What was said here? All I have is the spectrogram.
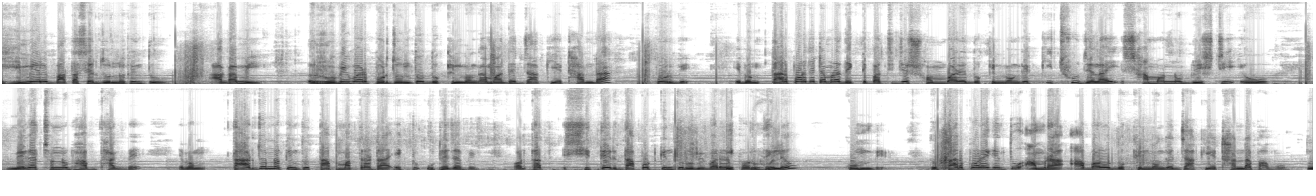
হিমেল বাতাসের জন্য কিন্তু আগামী রবিবার পর্যন্ত দক্ষিণবঙ্গে আমাদের জাকিয়ে ঠান্ডা পড়বে। এবং তারপর যেটা আমরা দেখতে পাচ্ছি যে সোমবারে দক্ষিণবঙ্গের কিছু জেলায় সামান্য বৃষ্টি ও মেঘাচ্ছন্ন ভাব থাকবে এবং তার জন্য কিন্তু তাপমাত্রাটা একটু উঠে যাবে। অর্থাৎ শীতের দাপট কিন্তু রবিবারের পর হলেও কমবে। তো তারপরে কিন্তু আমরা আবারও দক্ষিণবঙ্গে জাকিয়ে ঠান্ডা পাবো। তো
